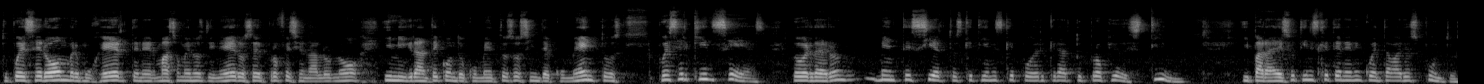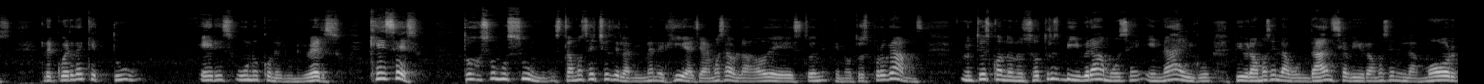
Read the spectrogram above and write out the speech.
Tú puedes ser hombre, mujer, tener más o menos dinero, ser profesional o no, inmigrante con documentos o sin documentos, puedes ser quien seas. Lo verdaderamente cierto es que tienes que poder crear tu propio destino. Y para eso tienes que tener en cuenta varios puntos. Recuerda que tú eres uno con el universo. ¿Qué es eso? Todos somos uno, estamos hechos de la misma energía, ya hemos hablado de esto en, otros programas. Entonces cuando nosotros vibramos en algo, vibramos en la abundancia, vibramos en el amor,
